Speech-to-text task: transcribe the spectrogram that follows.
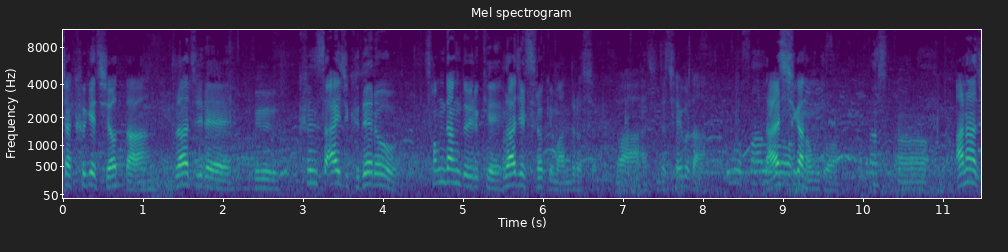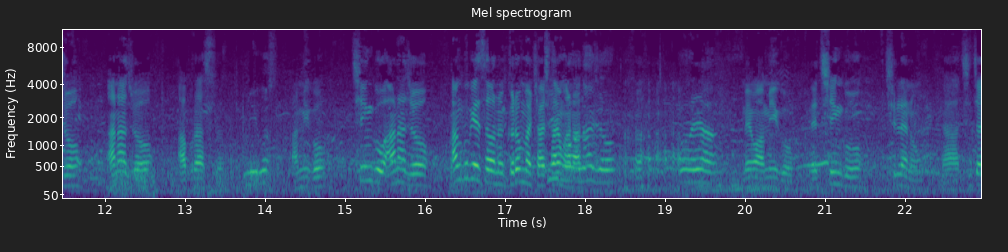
진짜 크게 지었다. 브라질의 그 큰 사이즈 그대로 성당도 이렇게 브라질스럽게 만들었어요. 와 진짜 최고다. 날씨가 너무 좋아. 어, 안아줘. 안아줘. 아브라스. 아미고 친구 안아줘. 한국에서는 그런 말 잘 사용 안 하나? Najo. Olha, 메오 아미고. 내 친구 칠레노 야 진짜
